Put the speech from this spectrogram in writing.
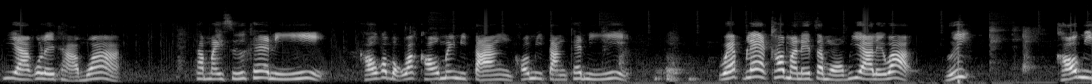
พี่ยาก็เลยถามว่าทำไมซื้อแค่นี้เขาก็บอกว่าเขาไม่มีตังค์เขามีตังค์แค่นี้เว็บแรกเข้ามาในสมองพี่ยาเลยว่าเฮ้ยเขามี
